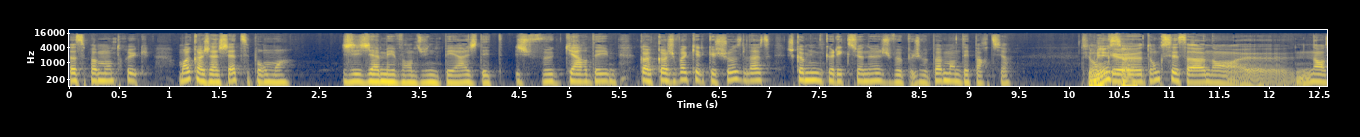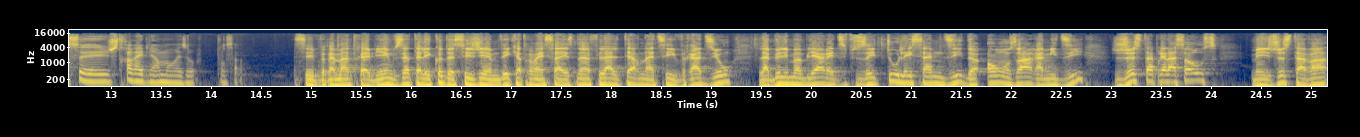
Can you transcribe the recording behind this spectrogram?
ça, c'est pas mon truc. Moi, quand j'achète, c'est pour moi. J'ai jamais vendu une PA. Je, veux garder. Quand, quand, je vois quelque chose, là, je suis comme une collectionneuse. Je veux, je veux pas m'en départir. C'est bien ça. Euh, donc c'est ça. Non, euh, non, je travaille bien mon réseau pour ça. C'est vraiment très bien. Vous êtes à l'écoute de CGMD 96.9, l'alternative radio. La bulle immobilière est diffusée tous les samedis de 11h à midi, juste après la sauce, mais juste avant,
